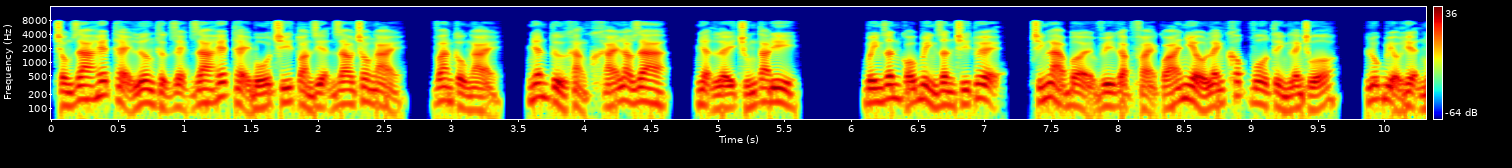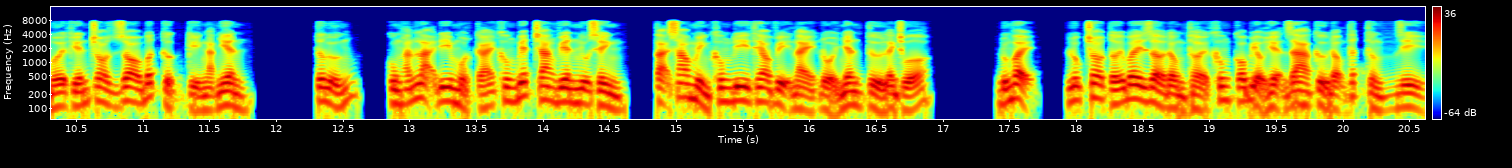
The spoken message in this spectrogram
trồng ra hết thẻ lương thực dệt ra hết thẻ bố trí toàn diện giao cho ngài, van cầu ngài, nhân từ khẳng khái lao ra, nhận lấy chúng ta đi. Bình dân có bình dân trí tuệ, chính là bởi vì gặp phải quá nhiều lãnh khốc vô tình lãnh chúa lúc biểu hiện mới khiến cho do bất cực kỳ ngạc nhiên. Tương ứng, cùng hắn lại đi một cái không biết trang viên nhu sinh, tại sao mình không đi theo vị này đổi nhân từ lãnh chúa? Đúng vậy, lúc cho tới bây giờ đồng thời không có biểu hiện ra cử động thất thường gì,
